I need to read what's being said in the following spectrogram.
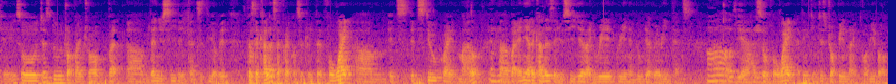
Okay, so just do drop by drop, but um, then you see the intensity of it because the colors are quite concentrated. For white, um, it's it's still quite mild, Okay. uh, but any other colors that you see here, like red, green, and blue, they're very intense. Oh, Um, okay, Yeah. okay. So for white, I think you can just drop in like probably about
